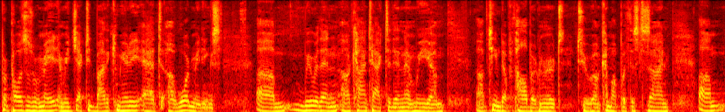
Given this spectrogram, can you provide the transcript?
proposals were made and rejected by the community at uh, ward meetings. Um, We were then uh, contacted, and then we um, uh, teamed up with Halliburton Root to uh, come up with this design. Um,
